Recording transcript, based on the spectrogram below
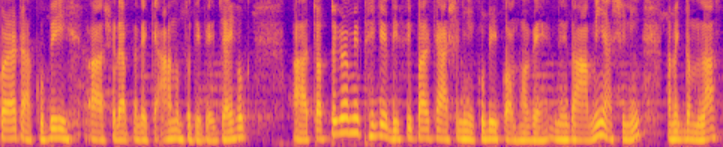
করাটা খুবই, আসলে আপনাদেরকে আনন্দ দেবে। যাই হোক চট্টগ্রামে থেকে ডিসি পার্কে আসেনি খুবই কম হবে। যেহেতু আমি আসিনি, আমি একদম লাস্ট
